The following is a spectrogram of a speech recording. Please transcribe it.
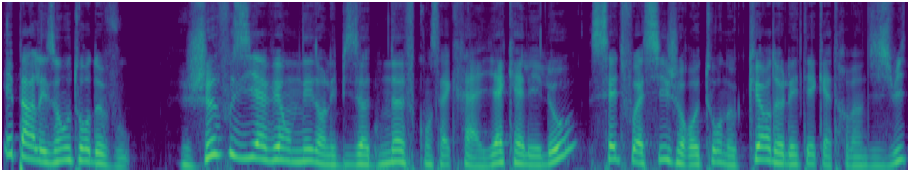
et parlez-en autour de vous. Je vous y avais emmené dans l'épisode 9 consacré à Yakalelo. Cette fois-ci, je retourne au cœur de l'été 98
